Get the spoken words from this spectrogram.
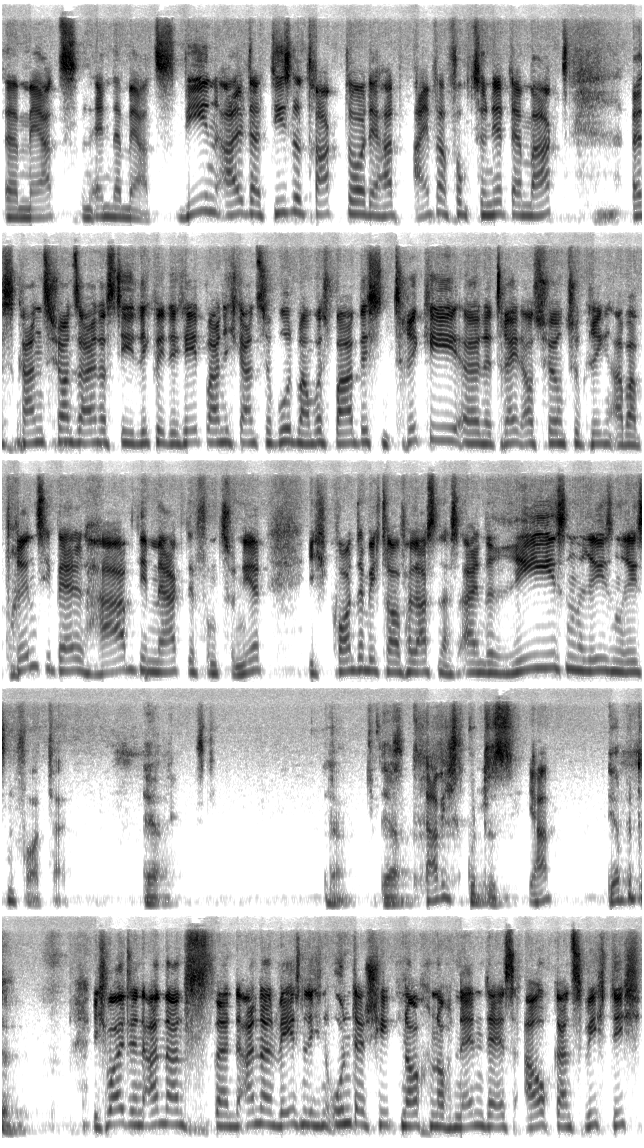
äh, März, Ende März. Wie ein alter Dieseltraktor, der hat einfach funktioniert, der Markt. Es kann schon sein, dass die Liquidität war nicht ganz so gut. Man muss war ein bisschen tricky, äh, eine Trade-Ausführung zu kriegen, aber prinzipiell haben die Märkte funktioniert. Ich konnte mich darauf verlassen. Das ist ein riesen, riesen, riesen Vorteil. Ja. Ja, ja. Darf ich? Gut, das, ja? Ja, bitte. Ich wollte einen anderen, einen anderen wesentlichen Unterschied noch, noch nennen, der ist auch ganz wichtig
